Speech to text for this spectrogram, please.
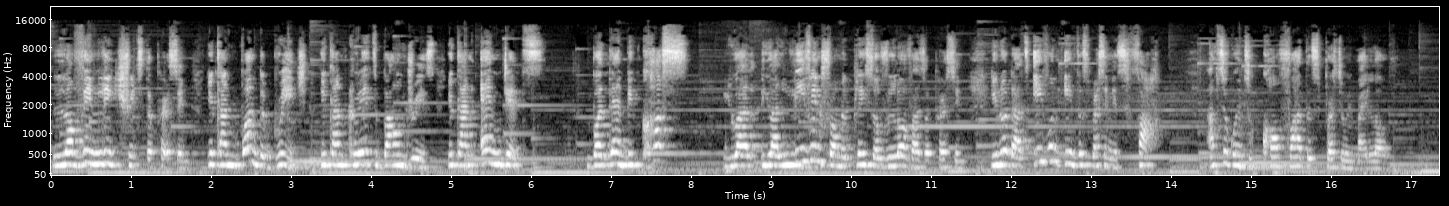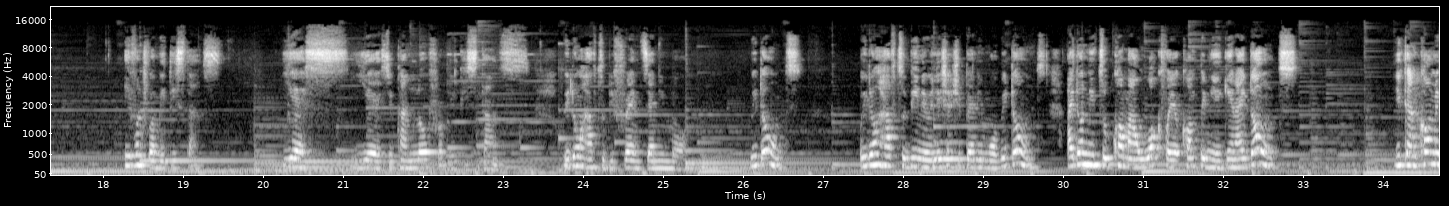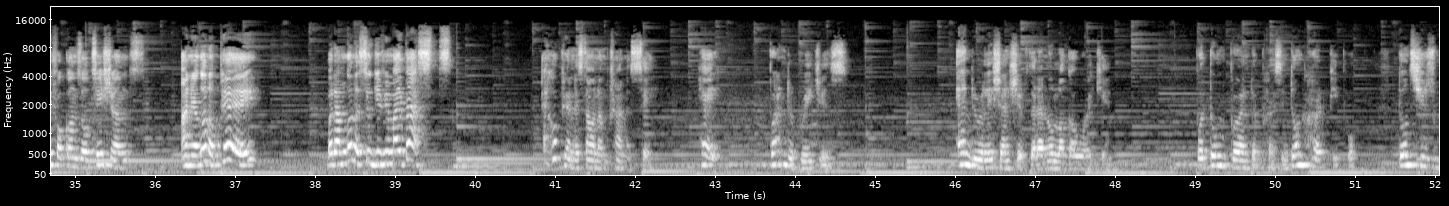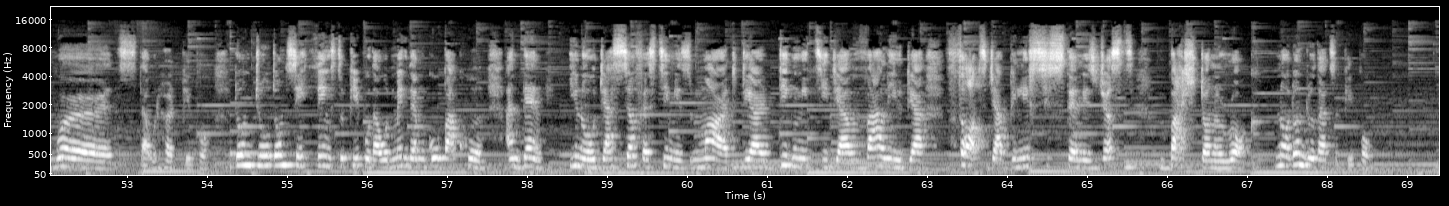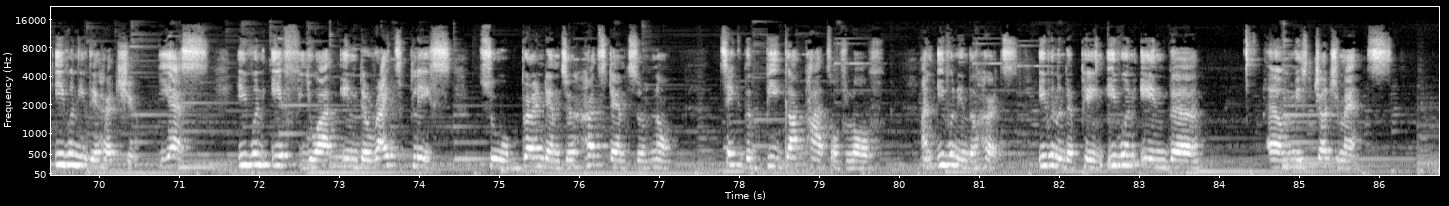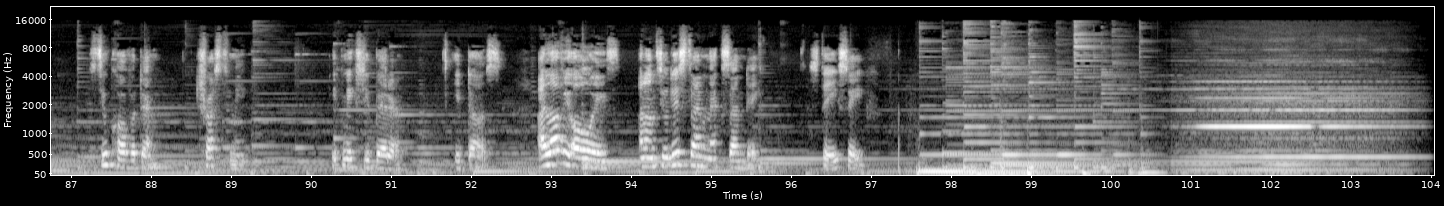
lovingly treat the person. You can burn the bridge, you can create boundaries, you can end it. But then, because you are you are living from a place of love as a person, you know that even if this person is far, I'm still going to cover this person with my love, even from a distance. Yes, yes, you can love from a distance. We don't have to be friends anymore. We don't. We don't have to be in a relationship anymore. We don't. I don't need to come and work for your company again. I don't. You can call me for consultations and you're going to pay, but I'm going to still give you my best. I hope you understand what I'm trying to say. Hey, burn the bridges, end the relationships that are no longer working. But don't burn the person, don't hurt people. Don't use words that would hurt people. Don't do don't say things to people that would make them go back home and then you know their self-esteem is marred, their dignity, their value, their thoughts, their belief system is just bashed on a rock. No, don't do that to people. Even if they hurt you. Yes, even if you are in the right place to burn them, to hurt them, to no. Take the bigger part of love and even in the hurts, even in the pain, even in the um, misjudgments, still cover them. Trust me, it makes you better. It does. I love you always. And until this time next Sunday, stay safe.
